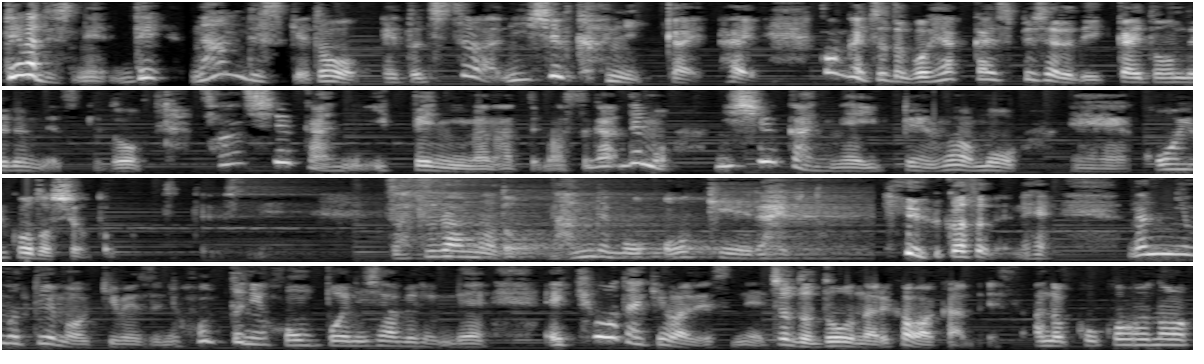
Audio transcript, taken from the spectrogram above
ではですね、で、なんですけど、えっと、実は2週間に1回、はい。今回ちょっと500回スペシャルで1回飛んでるんですけど、3週間に一遍に今なってますが、でも2週間にね、一遍はもう、えー、こういうことしようと思っててですね、雑談など何でも OK ライブとということでね、何にもテーマを決めずに、本当に奔放に喋るんで、え今日だけはですね、ちょっとどうなるかわかんないです。あの、心の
